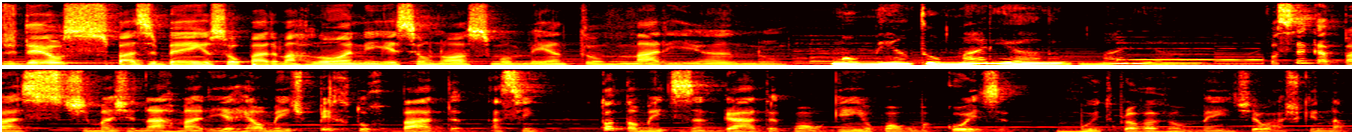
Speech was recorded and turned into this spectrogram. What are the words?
De Deus, paz e bem, eu sou o Padre Marlone e esse é o nosso Momento Mariano. Momento Mariano. Mariano. Você é capaz de imaginar Maria realmente perturbada, assim, totalmente zangada com alguém ou com alguma coisa? Muito provavelmente eu acho que não.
